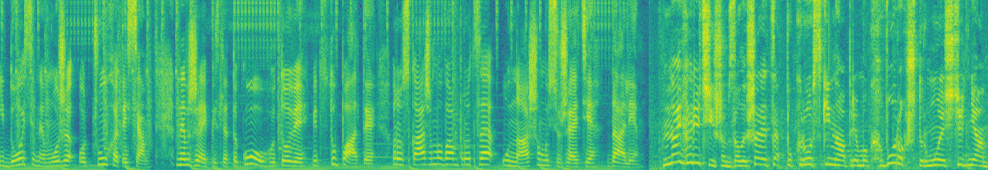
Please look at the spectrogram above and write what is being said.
і досі не може очухатися. Невже після такого готові відступати? Розкажемо вам про це у нашому сюжеті далі. Найгарячішим залишається Покровський напрямок. Ворог штурмує щодня,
